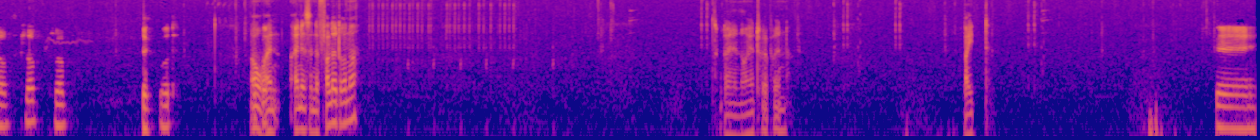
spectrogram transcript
Klopf, klopf, klopf. Sehr gut. Oh, ein, eine ist in der Falle drinne. So eine neue Trap drin. Bite. Äh,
